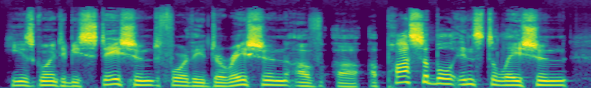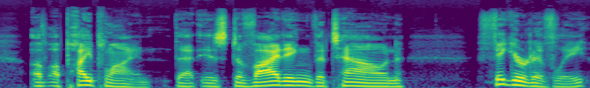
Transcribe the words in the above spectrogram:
He is going to be stationed for the duration of a, a possible installation of a pipeline that is dividing the town figuratively.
